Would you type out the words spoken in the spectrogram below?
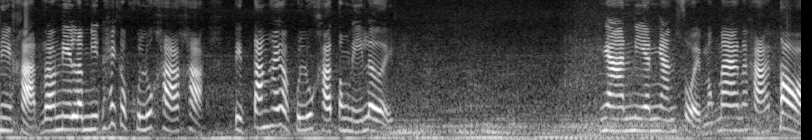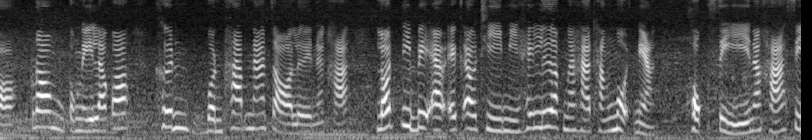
นี่ค่ะ เราเนรมิตให้กับคุณลูกค้าค่ะ ติดตั้งให้กับคุณลูกค้าตรงนี้เลย งานเนียนงานสวยมากๆนะคะ ต่อกล้องตรงนี้แล้วก็ขึ้นบนภาพหน้าจอเลยนะคะ รถ DBL XLT มีให้เลือกนะคะ ทั้งหมดเนี่ย6สีนะคะ สี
